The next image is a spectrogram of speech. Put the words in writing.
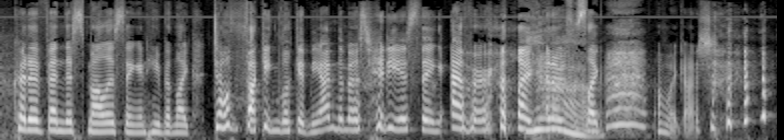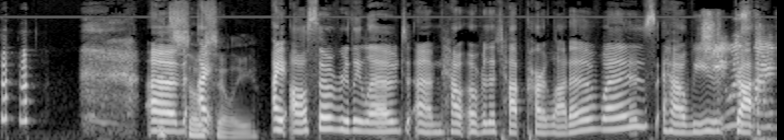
could have been the smallest thing, and he'd been like, don't fucking look at me, I'm the most hideous thing ever. like, and I was just like, oh my gosh. Um, it's so I, silly. I also really loved um, how over the top Carlotta was. How we She was got my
